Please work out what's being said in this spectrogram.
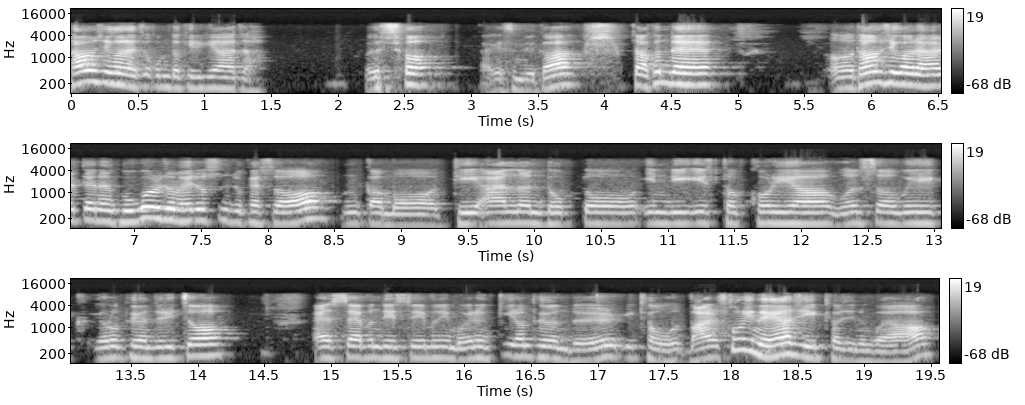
다음 시간에 조금 더 길게 하자. 그렇죠? 알겠습니까? 자, 근데 어, 다음 시간에 할 때는 그걸 좀 해줬으면 좋겠어. 그러니까 뭐 The island 독도, in the east of Korea, once a week 이런 표현들 있죠? At 7 this evening 뭐 이런 이런 표현들 익혀 말 소리 내야지 익혀지는 거야.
